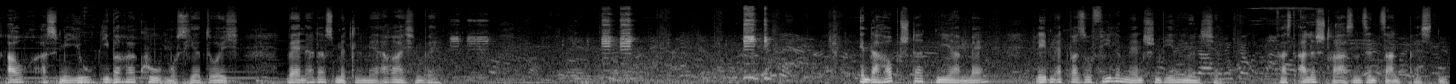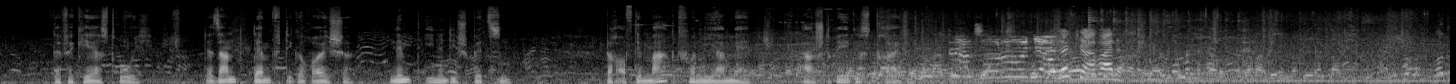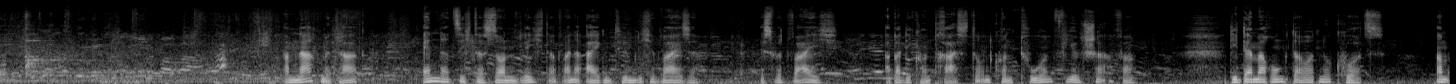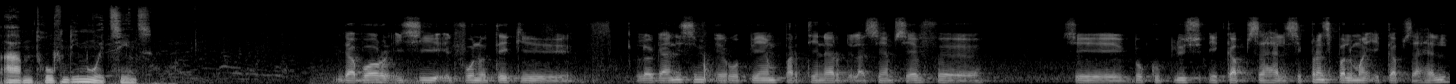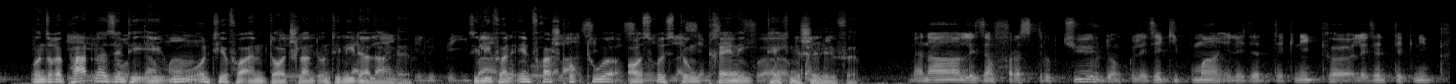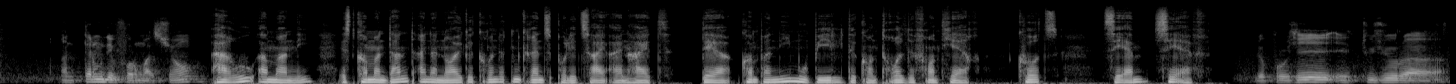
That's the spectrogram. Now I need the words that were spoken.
Auch Asmiyu Ibaraku muss hier durch, wenn er das Mittelmeer erreichen will. In der Hauptstadt Niamey leben etwa so viele Menschen wie in München. Fast alle Straßen sind Sandpisten. Der Verkehr ist ruhig. Der Sand dämpft die Geräusche, nimmt ihnen die Spitzen. Doch auf dem Markt von Niamey herrscht reges Treiben. Am Nachmittag ändert sich das Sonnenlicht auf eine eigentümliche Weise. Es wird weich, aber die Kontraste und Konturen viel schärfer. Die Dämmerung dauert nur kurz. Am Abend rufen die Muezzins. D'abord, ici, il faut noter que l'organisme européen partenaire de la CMCF, euh, c'est beaucoup plus ECAP Sahel. C'est principalement ECAP Sahel. Unsere Partner sind die EU und hier vor allem Deutschland und die Niederlande. Sie liefern Infrastruktur, Ausrüstung, Training, technische Hilfe. Maintenant, les infrastructures, donc les équipements et les aides techniques, euh, les aides techniques en termes de formation. Haru Amani ist Kommandant einer neu gegründeten Grenzpolizeieinheit, der Compagnie Mobile de Contrôle des Frontières, kurz CMCF. Le projet est toujours euh,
